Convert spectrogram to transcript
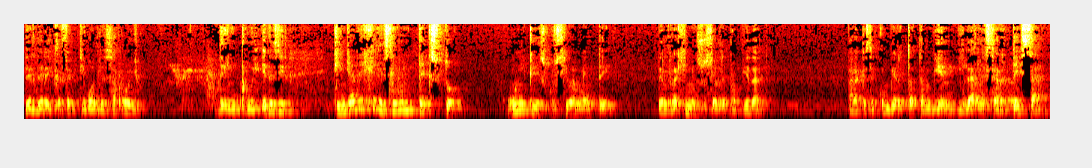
del derecho efectivo al desarrollo, de incluir, es decir, que ya deje de ser un texto única y exclusivamente del régimen social de propiedad, para que se convierta también y darle certeza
